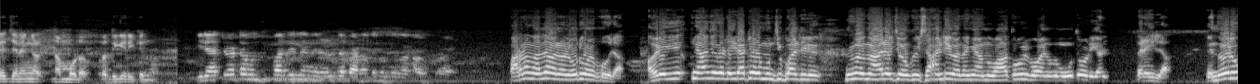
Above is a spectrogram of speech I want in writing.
ഈരാറ്റുപേട്ടയിലെ ജനങ്ങൾ നമ്മോട് പ്രതികരിക്കുന്നു. ഈരാറ്റുപേട്ട മുനിസിപ്പാലിറ്റിയിലെ അഭിപ്രായം? പറഞ്ഞ നല്ലതല്ല ഒരു കുഴപ്പമില്ല അവർ ഈ ഞാൻ ചോദിക്കട്ടെ ഇരാറ്റുപുഴ മുനിസിപ്പാലിറ്റിയിൽ നിങ്ങൾ ഒന്ന് ആലോചിച്ച് നോക്കി ശാന്തി വന്നെങ്കിൽ അന്ന് ബാത്റൂമിൽ പോകാനൊന്ന് മൂത്രം ഓടിക്കാൻ വരയില്ല. എന്തോ ഒരു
